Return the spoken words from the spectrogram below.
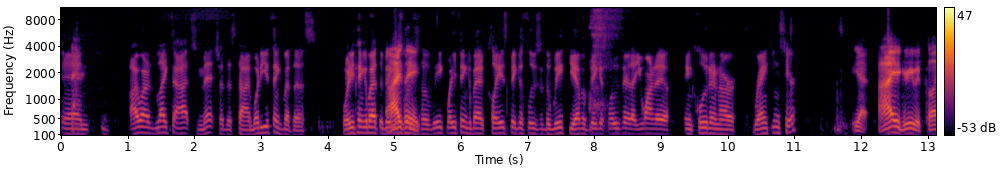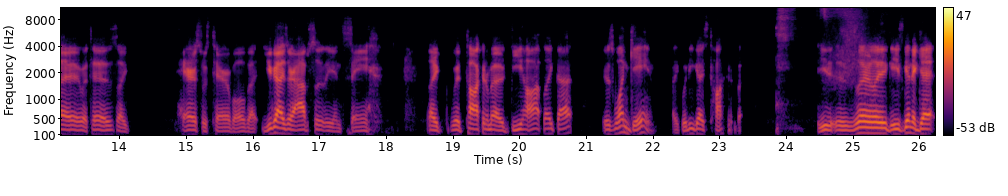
And I would like to ask Mitch at this time. What do you think about this? What do you think about the biggest I loser of the week? What do you think about Clay's biggest loser of the week? Do you have a biggest loser that you want to include in our rankings here? Yeah, I agree with Clay with his. Like Harris was terrible, but you guys are absolutely insane. like with talking about D Hop like that. It was one game. Like what are you guys talking about? He is literally he's gonna get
